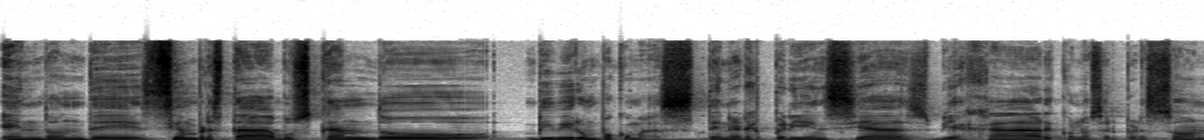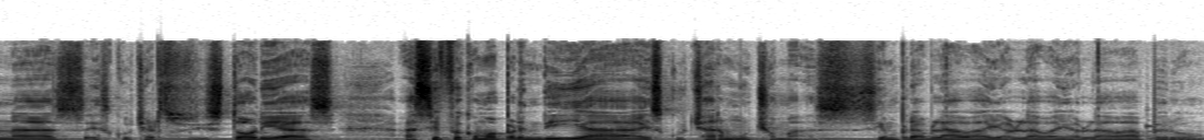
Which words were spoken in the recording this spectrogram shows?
en donde siempre estaba buscando vivir un poco más, tener experiencias, viajar, conocer personas, escuchar sus historias. Así fue como aprendí a escuchar mucho más. Siempre hablaba y hablaba y hablaba, pero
